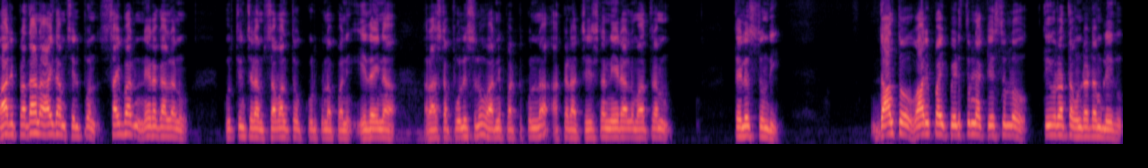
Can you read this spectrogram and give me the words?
వారి ప్రధాన ఆయుధం సెల్ఫోన్ సైబర్ నేరగాళ్ళను గుర్తించడం సవాల్తో కూడుకున్న పని ఏదైనా రాష్ట్ర పోలీసులు వారిని పట్టుకున్నా అక్కడ చేసిన నేరాలు మాత్రం తెలుస్తుంది. దాంతో వారిపై పెడుతున్న కేసుల్లో తీవ్రత ఉండటం లేదు.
